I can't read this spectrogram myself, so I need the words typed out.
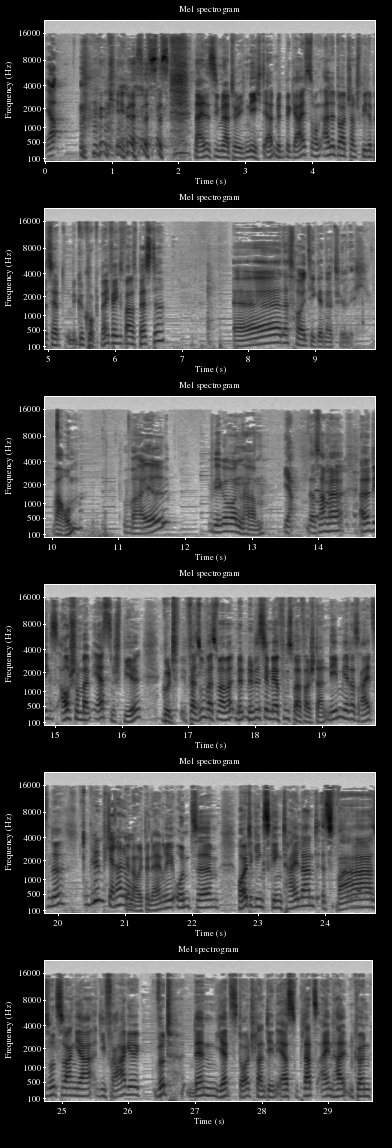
Ja. Okay, das ist, das, nein, das ist ihm natürlich nicht. Er hat mit Begeisterung alle Deutschlandspiele bisher geguckt. Ne? Welches war das Beste? Äh, das heutige natürlich. Warum? Weil wir gewonnen haben. Ja, das haben wir allerdings auch schon beim ersten Spiel. Gut, versuchen wir es mal mit, mit ein bisschen mehr Fußballverstand. Neben mir das Reizende. Blümchen, hallo. Genau, ich bin der Henry. Und ähm, heute ging es gegen Thailand. Es war sozusagen ja die Frage, wird denn jetzt Deutschland den ersten Platz einhalten können?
